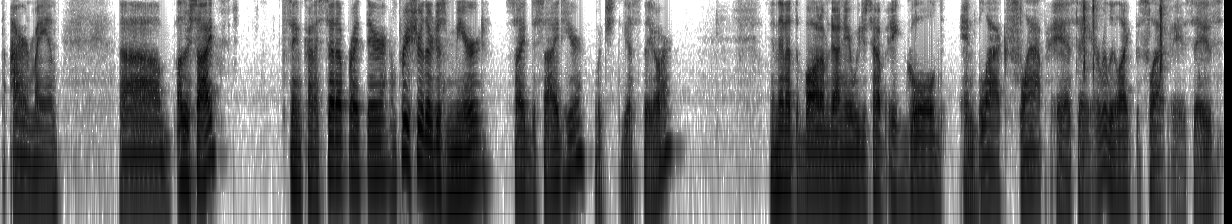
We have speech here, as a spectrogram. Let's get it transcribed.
The Iron Man. Um, other side, same kind of setup right there. I'm pretty sure they're just mirrored side to side here, which yes, they are. And then at the bottom down here, we just have a gold and black slap ASA. I really like the slap ASAs.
